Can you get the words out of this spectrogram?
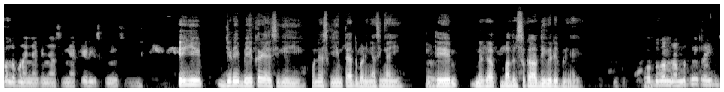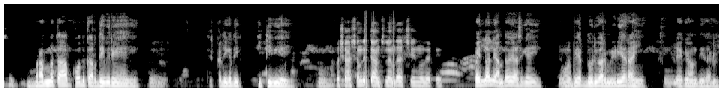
ਵੱਲੋਂ ਬਣਾਈਆਂ ਗਈਆਂ ਸੀਗੀਆਂ? ਕਿਹੜੀ ਸਕੀਮ ਸੀ? ਇਹ ਜੀ ਜਿਹੜੇ ਬੇਘਰ ਆਏ ਸੀਗੇ ਜੀ ਉਹਨੇ ਸਕੀਮ ਤਹਿਤ ਬਣੀਆਂ ਸੀਗੀਆਂ ਜੀ। ਤੇ ਮੇਰੇ ਖਿਆਲ ਬਾਦਲ ਸਰਕਾਰ ਦੀ ਵੇਲੇ ਬਣੀਆਂ ਜੀ। ਉਦੋਂ ਬਾਅਦ ਮੁਰੰਮਤ ਨਹੀਂ ਕਰਾਈ ਤੁਸੀਂ? ਮੁਰੰਮਤ ਆਪ ਖੁਦ ਕਰਦੇ ਵੀ ਰਹੇ ਆ ਜੀ। ਤੇ ਕਦੀ ਕਦੀ ਕੀਤੀ ਵੀ ਹੈ ਜੀ। ਪ੍ਰਸ਼ਾਸਨ ਦੇ ਧਿਆਨ ਚ ਲੈਂਦਾ ਇਸ ਚੀਜ਼ ਨੂੰ ਲੈ ਕੇ? ਪਹਿਲਾਂ ਲਿਆਂਦਾ ਹੋਇਆ ਸੀਗਾ ਜੀ ਹੁਣ ਫਿਰ ਦੂਰੀ ਵਾਰ ਮੀਡੀਆ ਰਾਹੀਂ ਹੂੰ। ਲੈ ਕੇ ਆਉਂਦੀ ਸਾਡੀ।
